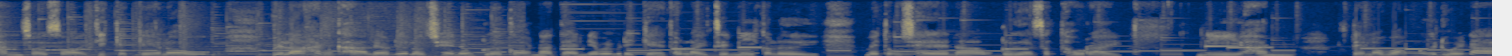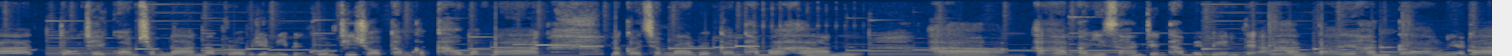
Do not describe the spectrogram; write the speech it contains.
หั่นซอยๆ ที่แก่ๆเรา เวลาหั่นขาแล้วเนี่ยเราแช่น้ำเกลือก่อนนะ แต่เนี่ยมันไม่ได้แก่เท่าไหร่เจนนี่ก็เลย ไม่ต้องแช่น้ำเกลือสักเท่าไหร่ นี่หั่นแต่ระวังมือด้วยนะ ต้องใช้ความชำนาญนะ เพราะว่าเจนนี่เป็นคนที่ชอบทำกับข้าวมากๆ แล้วก็ชำนาญเรื่องการทำอาหาร อาอาหารภาคอีสานเจนทำไม่เป็น แต่อาหารใต้อาหารกลางเนี่ยได้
